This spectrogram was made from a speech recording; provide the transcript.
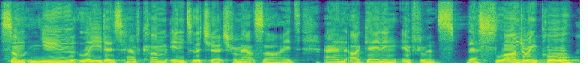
some new leaders have come into the church from outside and are gaining influence. They're slandering Paul.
